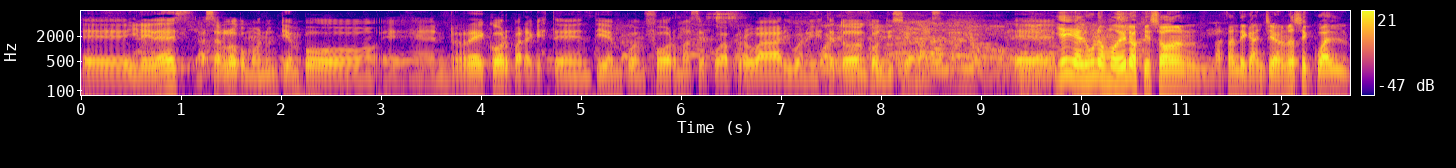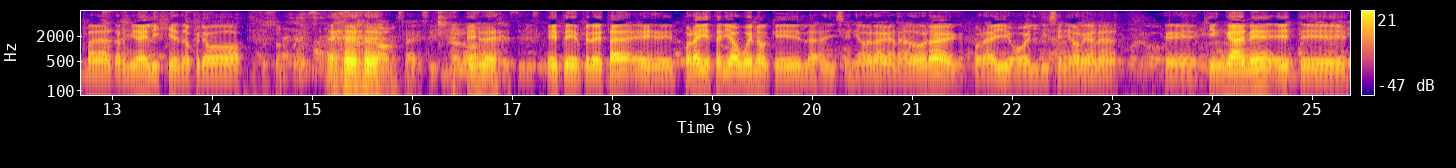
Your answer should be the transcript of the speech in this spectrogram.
eh, y la idea es hacerlo como en un tiempo eh, récord para que esté en tiempo, en forma, se pueda probar y bueno, y esté todo en condiciones. Eh, y hay algunos modelos que son bastante cancheros, no sé cuál van a terminar eligiendo, pero... Esto es sorpresa, no lo vamos a decir, no lo vamos a decir. Este, pero está, eh, por ahí estaría bueno que la diseñadora ganadora, por ahí, o el diseñador gana, eh, quien gane, este,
